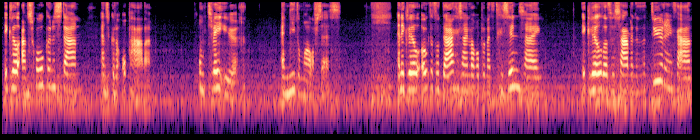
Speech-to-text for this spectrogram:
Ik wil aan school kunnen staan en ze kunnen ophalen. Om twee uur en niet om half zes. En ik wil ook dat er dagen zijn waarop we met het gezin zijn. Ik wil dat we samen de natuur ingaan.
